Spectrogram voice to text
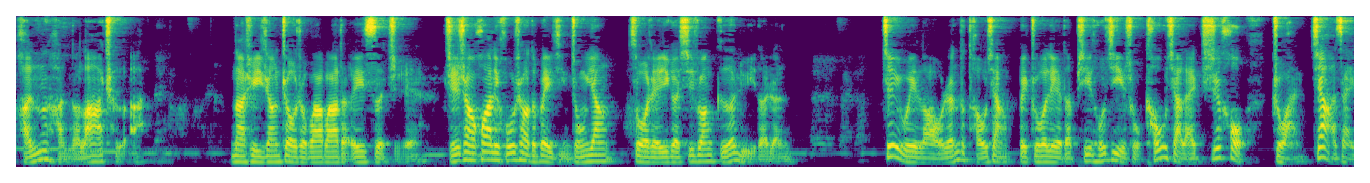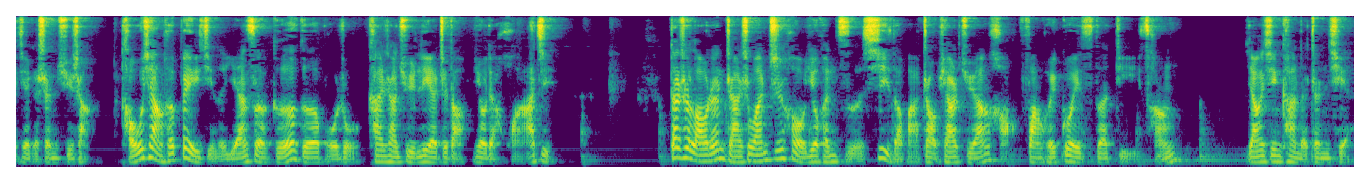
狠狠地拉扯。那是一张皱皱巴巴的 A4 纸，纸上花里胡哨的背景中央坐着一个西装革履的人。这位老人的头像被拙劣的 P 图技术抠下来之后，转架在这个身躯上。头像和背景的颜色格格不入，看上去劣质到有点滑稽。但是老人展示完之后，又很仔细地把照片卷好，放回柜子的底层。杨欣看得真切，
